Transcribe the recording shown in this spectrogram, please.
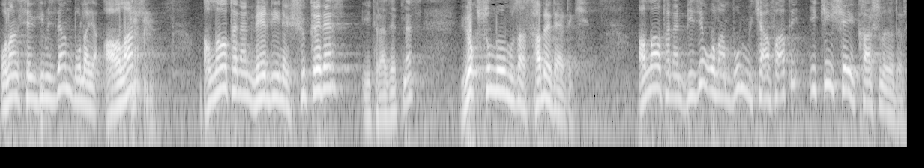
olan sevgimizden dolayı ağlar. Allahu Teala'nın verdiğine şükreder, itiraz etmez. Yoksulluğumuza sabrederdik. Allahu Teala bize olan bu mükafatı iki şey karşılığıdır.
